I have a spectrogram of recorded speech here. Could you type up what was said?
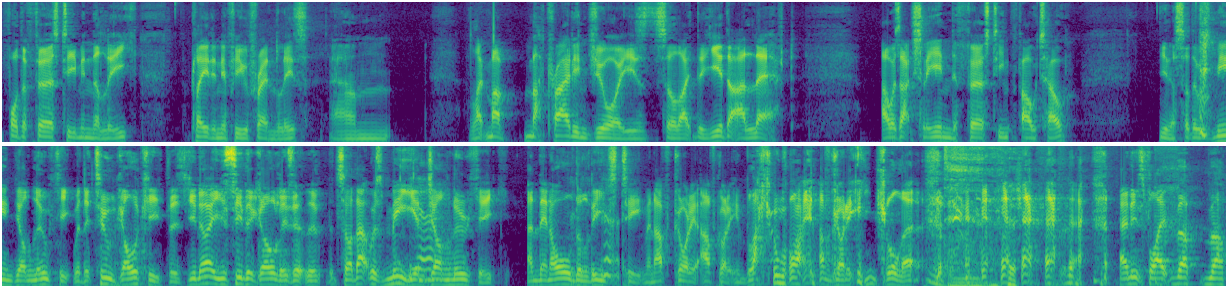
for the first team in the league. Played in a few friendlies. Um, like my my pride and joy is so like the year that I left, I was actually in the first team photo. You know, so there was me and John Lukic with the two goalkeepers. You know, you see the goalies at the so that was me yeah. and John Lukic, and then all the Leeds team. And I've got it. I've got it in black and white. I've got it in colour, and it's like my, my,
